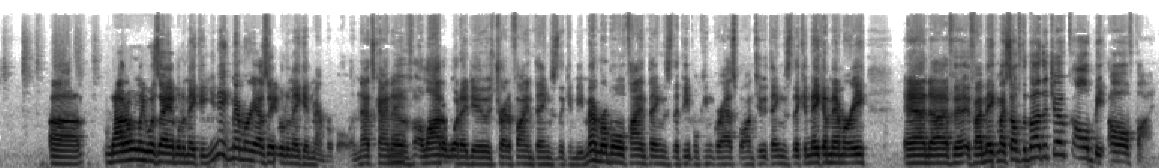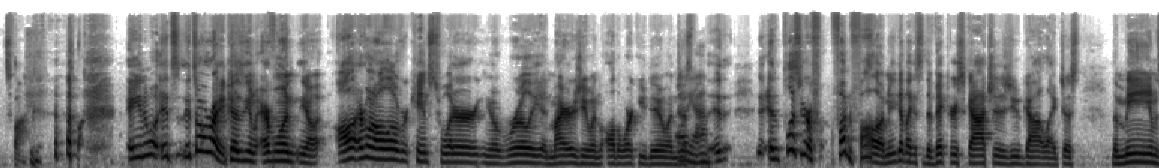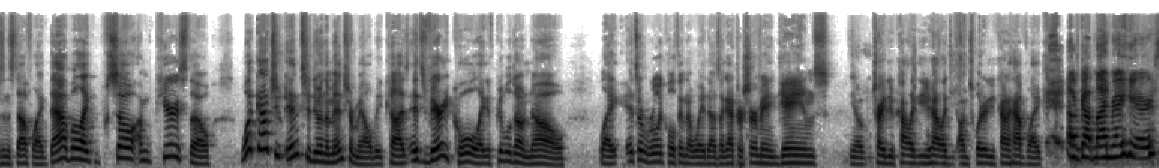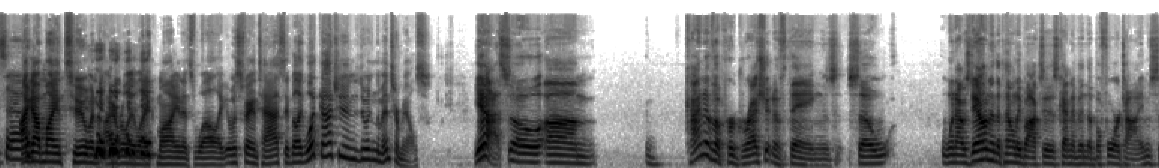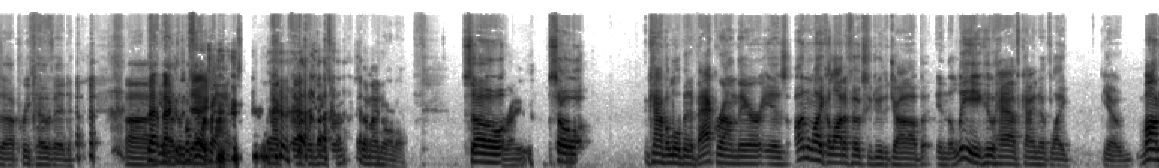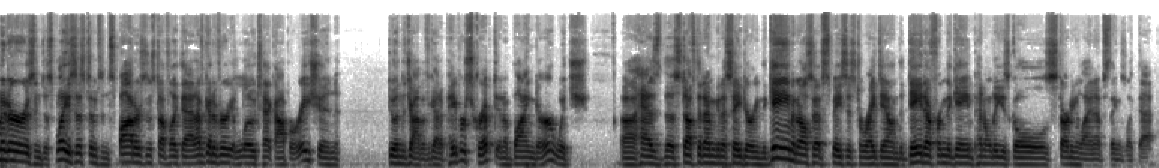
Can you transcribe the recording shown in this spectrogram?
Uh, not only was I able to make a unique memory, I was able to make it memorable. And that's kind Right. of a lot of what I do is try to find things that can be memorable, find things that people can grasp onto, things that can make a memory. And uh, if, if I make myself the butt of the joke, I'll be all fine. It's fine. and you know what it's it's all right because you know everyone you know all everyone all over Canes Twitter you know really admires you and all the work you do and Oh, just yeah. it, and plus you're a f- fun follow I mean you get like I said, the victory scotches you got like just the memes and stuff like that but like so I'm curious though what got you into doing the Minter mail because it's very cool like if people don't know like it's a really cool thing that Way does like after so many games you know try to do kind of like you have like on Twitter you kind of have like I've got mine right here. So I got mine too, and I really like mine as well. Like it was fantastic. But like, what got you into doing the Minter mails? Yeah, so um kind of a progression of things. So when I was down in the penalty boxes, kind of in the before times, uh, pre-COVID, uh, Back- back know, in the before day. times, back, back when things were semi-normal. So, Right. so kind of a little bit of background there is unlike a lot of folks who do the job in the league who have kind of like you know monitors and display systems and spotters and stuff like that i've got a very low tech operation doing the job i've got a paper script and a binder which uh, has the stuff that i'm going to say during the game and it also have spaces to write down the data from the game penalties goals starting lineups things like that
